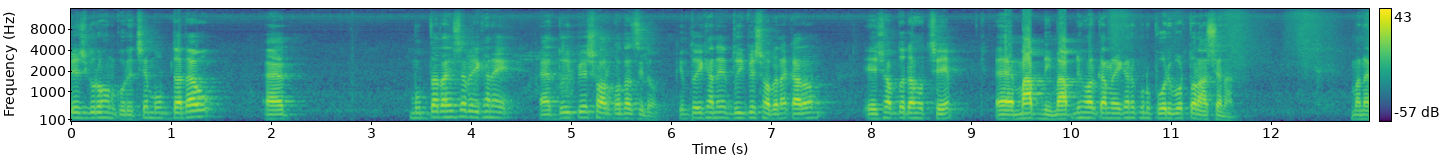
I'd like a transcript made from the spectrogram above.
পেশ গ্রহণ করেছে মুবতাদাও আহ, মুবতাদা হিসাবে এখানে দুই পেশ হওয়ার কথা ছিল। কিন্তু এখানে দুই পেশ হবে না কারণ এই শব্দটা হচ্ছে মাবনি। মাবনি হওয়ার কারণে এখানে কোনো পরিবর্তন আসে না। মানে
